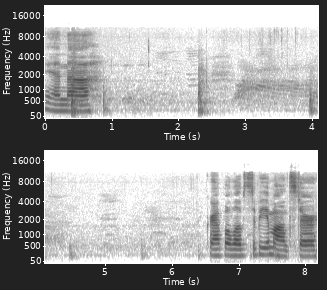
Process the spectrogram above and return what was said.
And uh, Grandpa loves to be a monster.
